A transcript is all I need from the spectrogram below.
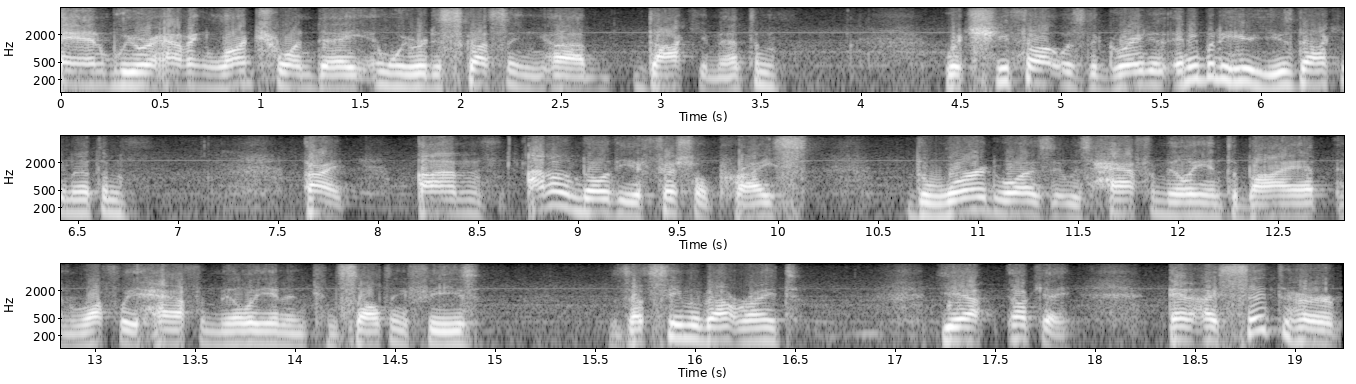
and we were having lunch one day, and we were discussing uh, Documentum, which she thought was the greatest. Anybody here use Documentum? All right. Um, I don't know the official price. The word was it was half a million to buy it, and roughly half a million in consulting fees. Does that seem about right? Yeah. Okay. And I said to her,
